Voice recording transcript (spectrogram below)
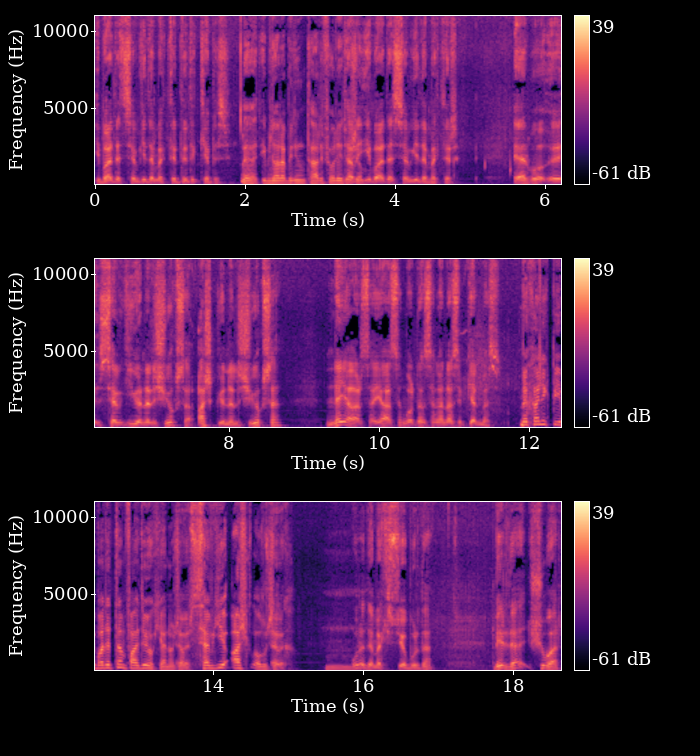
İbadet sevgi demektir dedik ya biz. evet İbn Arabi'nin tarifi öyleydi Tabii hocam. ibadet sevgi demektir. Eğer bu e, sevgi yönelişi yoksa, aşk yönelişi yoksa ne yağarsa yağsın oradan sana nasip gelmez. Mekanik bir ibadetten fayda yok yani hocam. Evet. Sevgi aşkla olacak. Evet. Onu demek istiyor burada. Bir de şu var.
